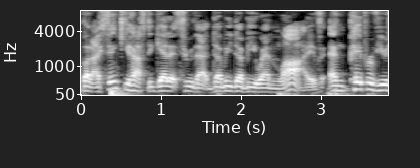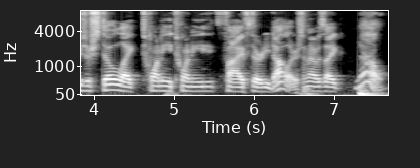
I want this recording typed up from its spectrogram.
But I think you have to get it through that WWN live and pay-per-views are still like 20, 25, 30 dollars. And I was like, "No.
